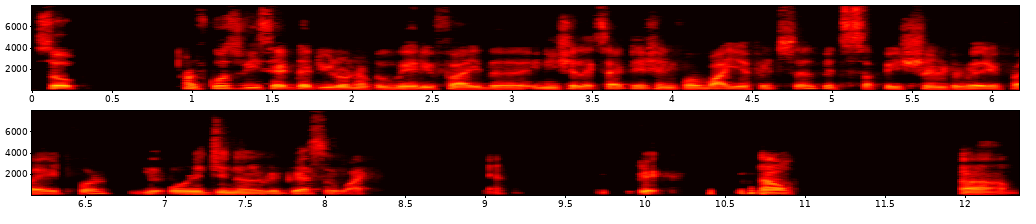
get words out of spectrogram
So of course, we said that you don't have to verify the initial excitation for YF itself. It's sufficient to verify it for the original regressor Y. Yeah, great. Now, um,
